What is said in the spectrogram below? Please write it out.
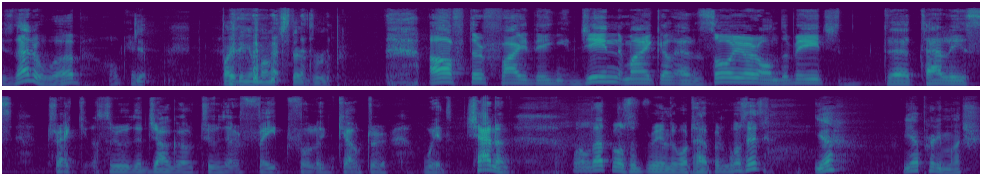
Is that a verb? Okay. Yep. Fighting amongst their group. After finding Jin, Michael, and Sawyer on the beach, the Tailies trek through the jungle to their fateful encounter with Shannon. Well, that wasn't really what happened, was it? Yeah. Yeah, pretty much.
